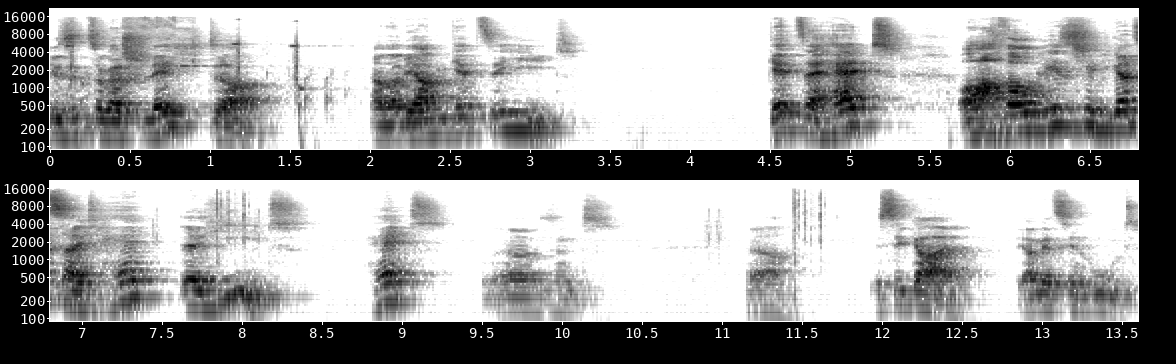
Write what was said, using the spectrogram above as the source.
wir sind sogar schlechter. Aber wir haben Get the Heat. Get the Head. Och, warum lese ich hier die ganze Zeit Head, äh, Heat? Head. Ja, wir sind. Ja. Ist egal. Wir haben jetzt den Hut.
